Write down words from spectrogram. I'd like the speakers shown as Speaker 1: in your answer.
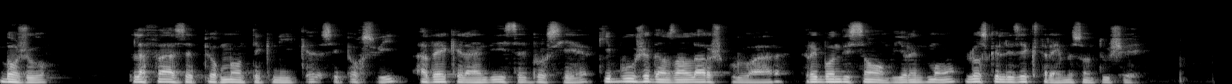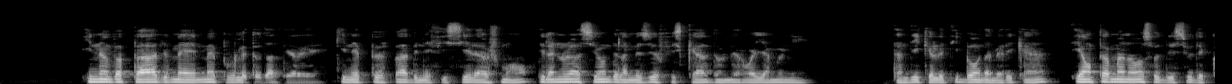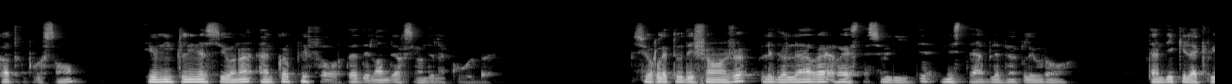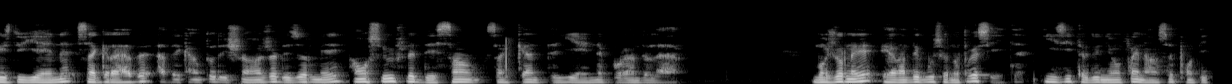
Speaker 1: Bonjour. La phase purement technique se poursuit avec l'indice boursier qui bouge dans un large couloir, rebondissant violemment lorsque les extrêmes sont touchés. Il n'en va pas de même pour les taux d'intérêt, qui ne peuvent pas bénéficier largement de l'annulation de la mesure fiscale dans le Royaume-Uni, tandis que le T-bond américain est en permanence au-dessus de 4% et une inclination encore plus forte de l'inversion de la courbe. Sur les taux d'échange, le dollar reste solide mais stable vers l'euro, tandis que la crise du yen s'aggrave avec un taux d'échange désormais en souffle de 150 yens pour un dollar. Bonne journée et rendez-vous sur notre site easytradeunionfinance.it.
